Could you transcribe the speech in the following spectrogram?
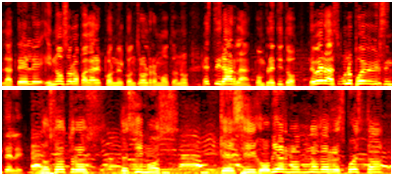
la tele y no solo apagar con el control remoto, ¿no? Es tirarla completito. De veras, uno puede vivir sin tele. Nosotros decimos que si el gobierno no da respuesta,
